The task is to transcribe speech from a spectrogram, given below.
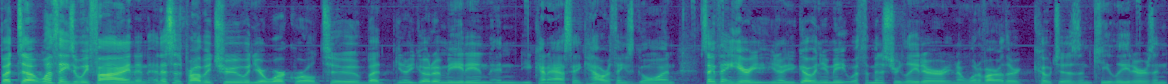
But uh, one of the things that we find, and, and, this is probably true in your work world too, but you know, you go to a meeting and you kind of ask, like, how are things going? Same thing here. You, you, know, you go and you meet with the ministry leader, you know, one of our other coaches and key leaders, and,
